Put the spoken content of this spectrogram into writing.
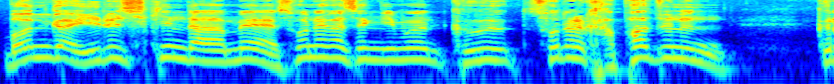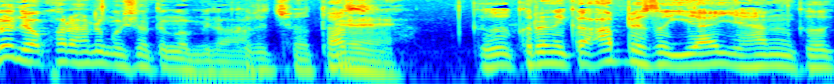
뭔가 일을 시킨 다음에 손해가 생기면 그 손해를 갚아주는 그런 역할을 하는 것이었던 겁니다. 그렇죠. 다스 예. 그 그러니까 앞에서 이야기한 그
